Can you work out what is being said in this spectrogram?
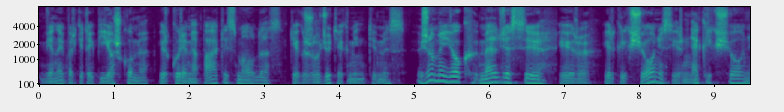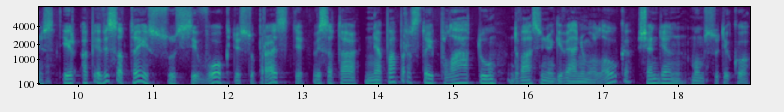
vienai par kitaip ieškome ir kuriame patys maldas, tiek žodžiu, tiek mintimis. Žinome, jog meldžiasi ir, ir krikščionis, ir nekrikščionis. Ir apie visą tai susivokti, suprasti, visą tą nepaprastai platų dvasinio gyvenimo lauką šiandien mums sutiko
